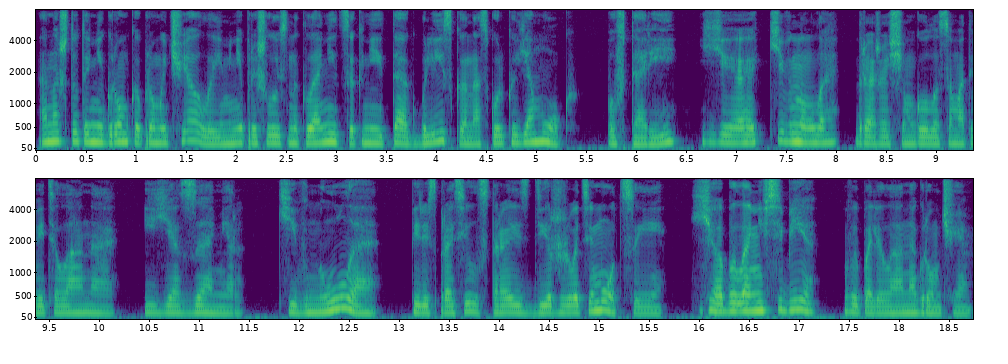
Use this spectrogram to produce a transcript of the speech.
Она что-то негромко промычала, и мне пришлось наклониться к ней так близко, насколько я мог. «Повтори». Я кивнула, дрожащим голосом ответила она. И я замер. «Кивнула?» Переспросил, стараясь сдерживать эмоции. «Я была не в себе», — выпалила она громче.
